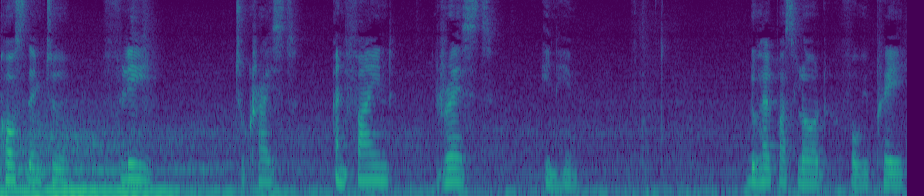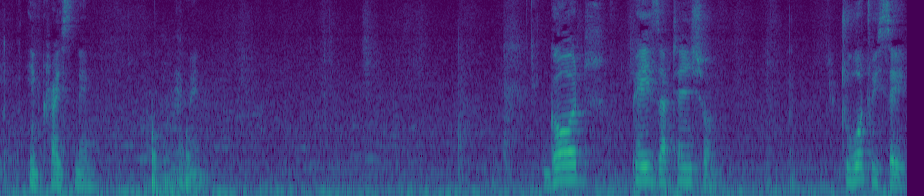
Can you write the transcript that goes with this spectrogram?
cause them to flee to Christ and find rest in Him. Do help us, Lord, for we pray in Christ's name. Amen. God pays attention to what we say,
